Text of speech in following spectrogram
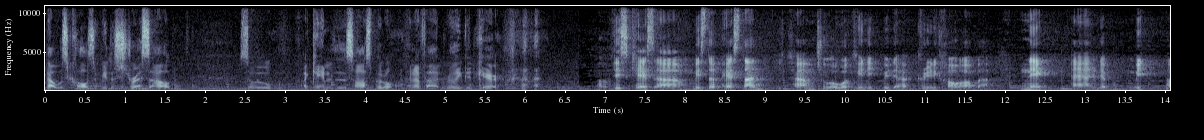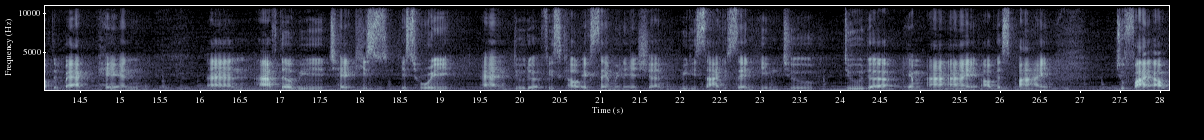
That was causing me to stress out. So I came to this hospital and I've had really good care. Uh, this case, um, Mr. Preston, he come to our clinic with a clinical of uh, neck and the mid of the back pain. And after we check his history and do the physical examination, we decide to send him to do the MRI of the spine to find out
